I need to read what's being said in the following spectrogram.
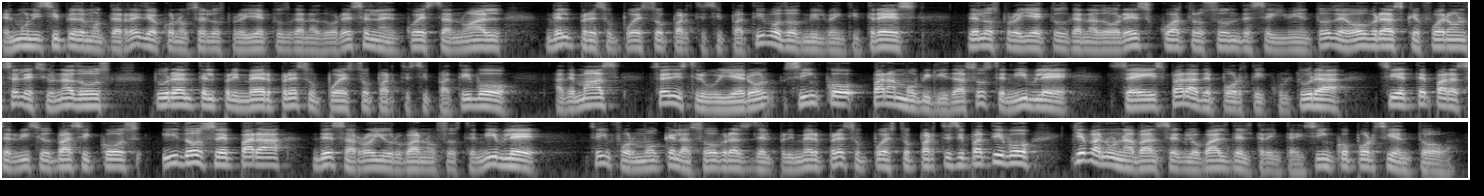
El municipio de Monterrey dio a conocer los proyectos ganadores en la encuesta anual del presupuesto participativo 2023. De los proyectos ganadores, cuatro son de seguimiento de obras que fueron seleccionados durante el primer presupuesto participativo. Además, se distribuyeron cinco para movilidad sostenible, seis para deporte y cultura, siete para servicios básicos y doce para desarrollo urbano sostenible se informó que las obras del primer presupuesto participativo llevan un avance global del 35%.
